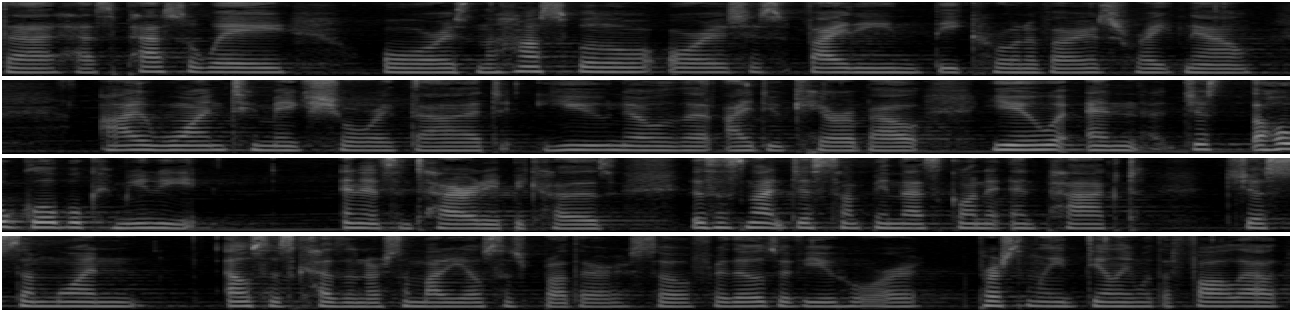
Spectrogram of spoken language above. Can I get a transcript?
that has passed away or is in the hospital or is just fighting the coronavirus right now. I want to make sure that you know that I do care about you and just the whole global community in its entirety because this is not just something that's going to impact just someone else's cousin or somebody else's brother. So, for those of you who are personally dealing with the fallout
